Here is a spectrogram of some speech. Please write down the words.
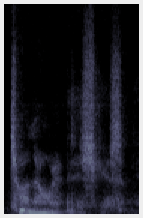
찬양을 드리시겠습니다.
